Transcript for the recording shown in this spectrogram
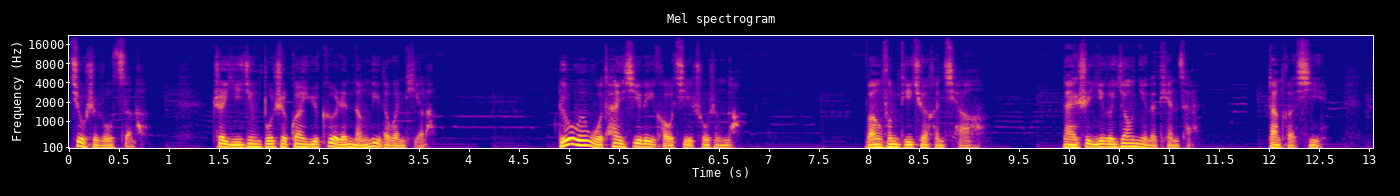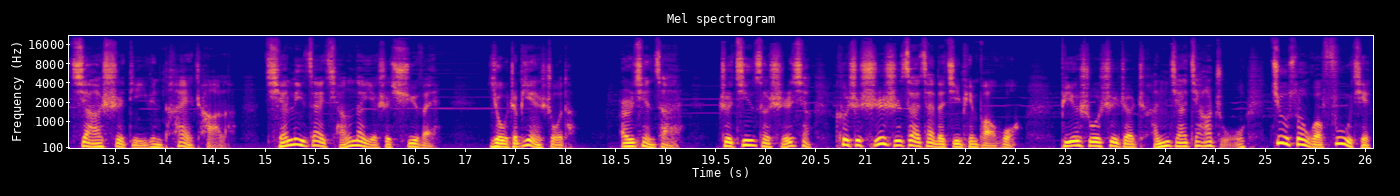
就是如此了，这已经不是关于个人能力的问题了。”刘文武叹息了一口气，出声道：“王峰的确很强，乃是一个妖孽的天才，但可惜家世底蕴太差了，潜力再强那也是虚伪，有着变数的。而现在这金色石像可是实实在在的极品宝物。”别说是这陈家家主，就算我父亲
